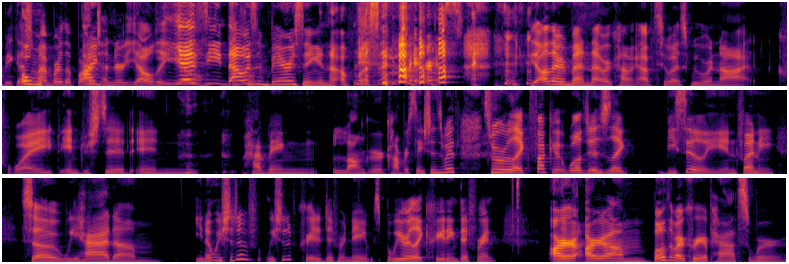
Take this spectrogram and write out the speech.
Because Oh, remember the bartender yelled at you. Yes, he, that was embarrassing. And that was embarrassing. the other men that were coming up to us, we were not quite interested in having longer conversations with. So we were like, fuck it, we'll just like be silly and funny. So we had um you know, we should have we should have created different names, but we were like creating different our Yeah. our um both of our career paths were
